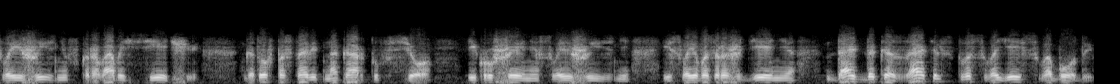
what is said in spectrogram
своей жизнью в кровавой сечи, готов поставить на карту все, и крушение своей жизни, и свое возрождение, дать доказательство своей свободы.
